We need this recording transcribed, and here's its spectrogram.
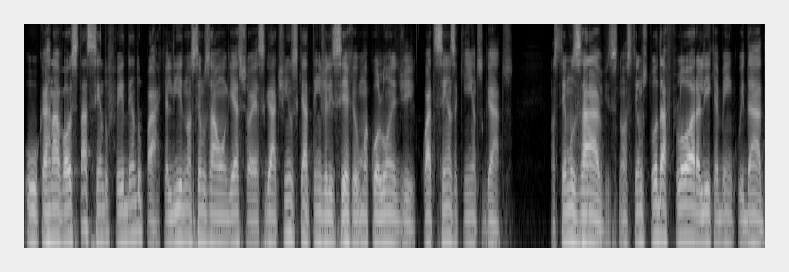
o carnaval estar sendo feito dentro do parque. Ali nós temos a ONG SOS Gatinhos, que atende ali cerca de uma colônia de 400 a 500 gatos. Nós temos aves, nós temos toda a flora ali que é bem cuidada.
